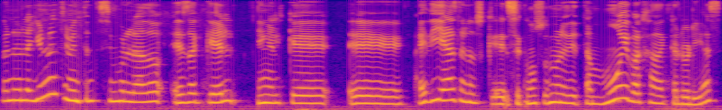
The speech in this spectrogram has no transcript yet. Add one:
Bueno, el ayuno intermitente simulado es aquel en el que eh, hay días en los que se consume una dieta muy baja de calorías,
